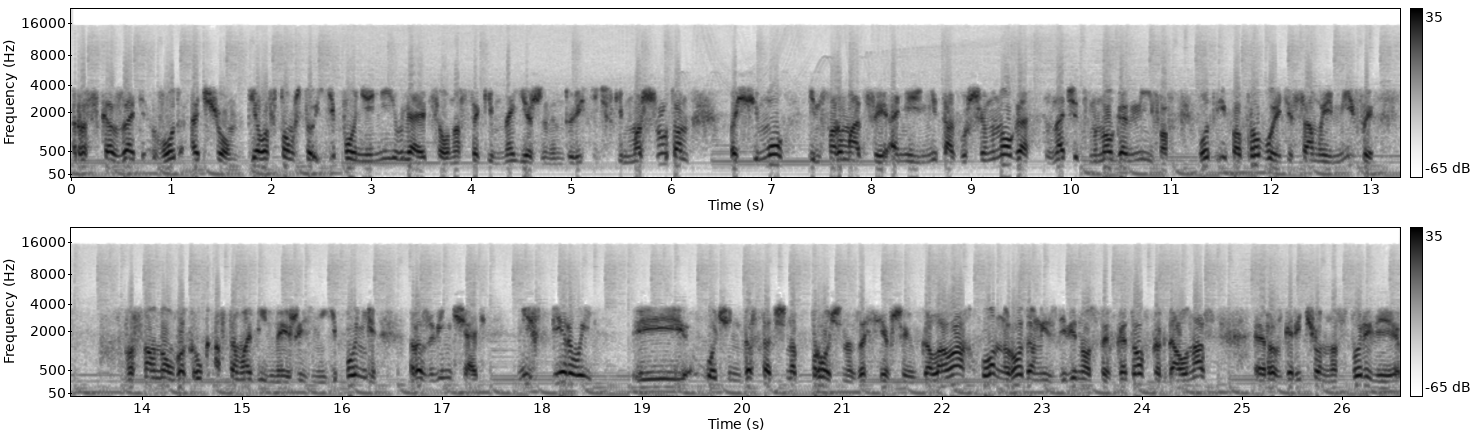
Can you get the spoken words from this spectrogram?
рассказать вот о чем. Дело в том, что Япония не является у нас таким наезженным туристическим маршрутом, посему информации о ней не так уж и много, значит много мифов. Вот и попробую эти самые мифы в основном вокруг автомобильной жизни Японии развенчать. Миф первый и очень достаточно прочно засевший в головах, он родом из 90-х годов, когда у нас э, разгоряченно спорили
